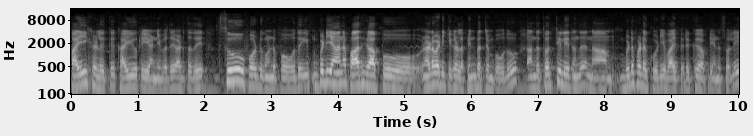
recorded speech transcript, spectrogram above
கைகளுக்கு கையுறை அணிவது அடுத்தது ஷூ போட்டு கொண்டு போவது இப்படியான பாதுகாப்பு நடவடிக்கைகளை பின்பற்றும் போது அந்த தொற்றிலிருந்து நாம் விடுபடக்கூடிய வாய்ப்பு இருக்குது அப்படின்னு சொல்லி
